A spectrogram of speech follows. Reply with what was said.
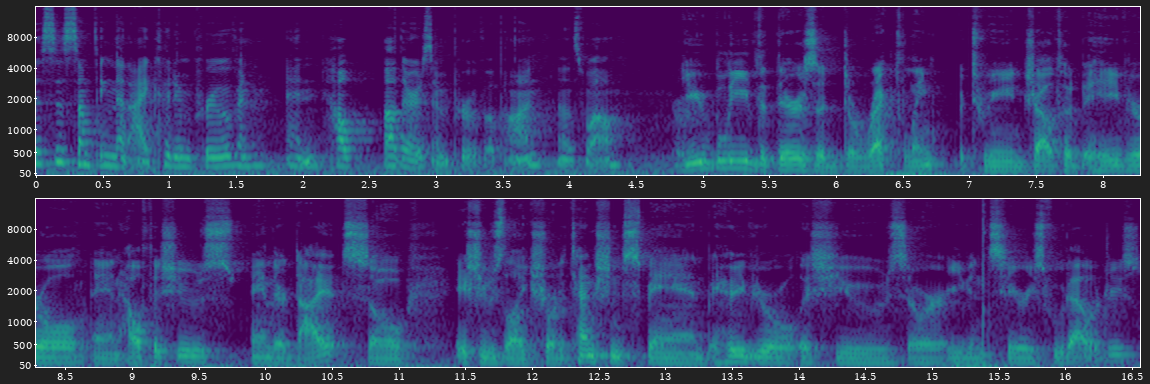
this is something that I could improve and, and help others improve upon as well. Do you believe that there's a direct link between childhood behavioral and health issues and their diets? So, issues like short attention span, behavioral issues, or even serious food allergies?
